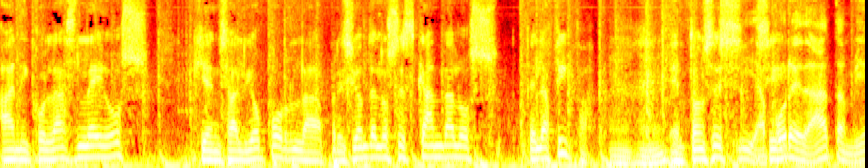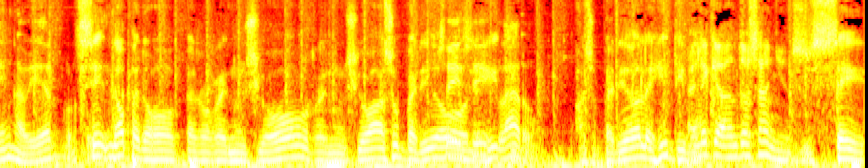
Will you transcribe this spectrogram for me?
a Nicolás Leos, quien salió por la presión de los escándalos de la FIFA. Entonces, Y ya sí. por edad también, Javier. Sí, no, pero, pero renunció, renunció a su periodo Sí, sí, legítimo. claro. A su periodo legítimo. A él le quedan dos años. Sí,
